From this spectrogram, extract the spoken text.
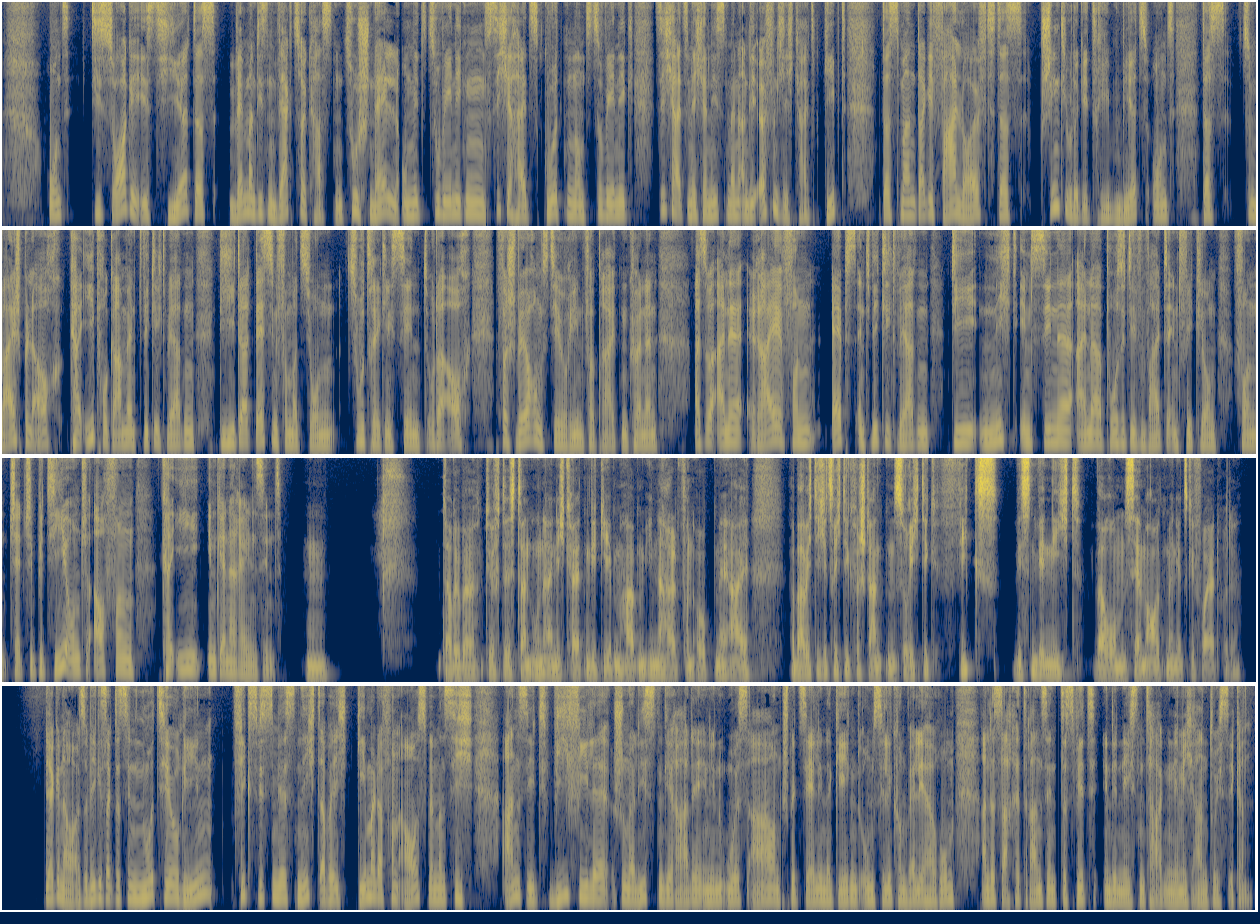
Und die Sorge ist hier, dass wenn man diesen Werkzeugkasten zu schnell und mit zu wenigen Sicherheitsgurten und zu wenig Sicherheitsmechanismen an die Öffentlichkeit gibt, dass man da Gefahr läuft, dass Schindluder getrieben wird und dass zum Beispiel auch KI-Programme entwickelt werden, die der Desinformation zuträglich sind oder auch Verschwörungstheorien verbreiten können. Also eine Reihe von Apps entwickelt werden, die nicht im Sinne einer positiven Weiterentwicklung von ChatGPT und auch von KI im Generellen sind. Hm. Darüber dürfte es dann Uneinigkeiten gegeben haben innerhalb von OpenAI. Aber habe ich dich jetzt richtig verstanden? So richtig fix wissen wir nicht, warum Sam Altman jetzt gefeuert wurde. Ja, genau. Also wie gesagt, das sind nur Theorien. Fix wissen wir es nicht, aber ich gehe mal davon aus, wenn man sich ansieht, wie viele Journalisten gerade in den USA und speziell in der Gegend um Silicon Valley herum an der Sache dran sind, das wird in den nächsten Tagen, nehme ich an, durchsickern.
